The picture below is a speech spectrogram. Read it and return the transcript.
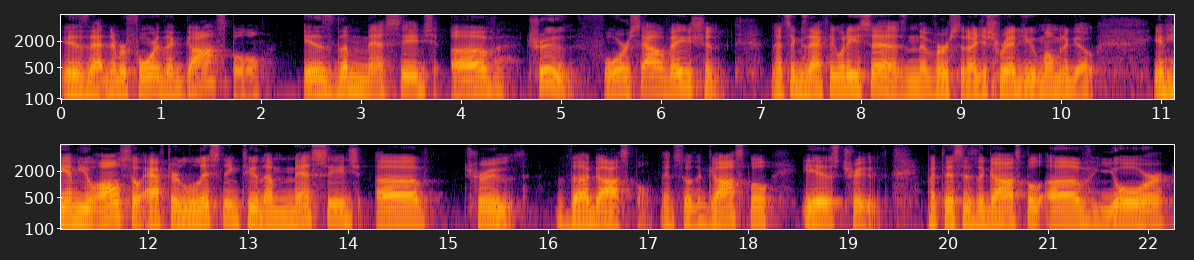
is that number four, the gospel is the message of truth for salvation. That's exactly what he says in the verse that I just read you a moment ago. In him you also, after listening to the message of truth, the gospel. And so the gospel is truth. But this is the gospel of your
